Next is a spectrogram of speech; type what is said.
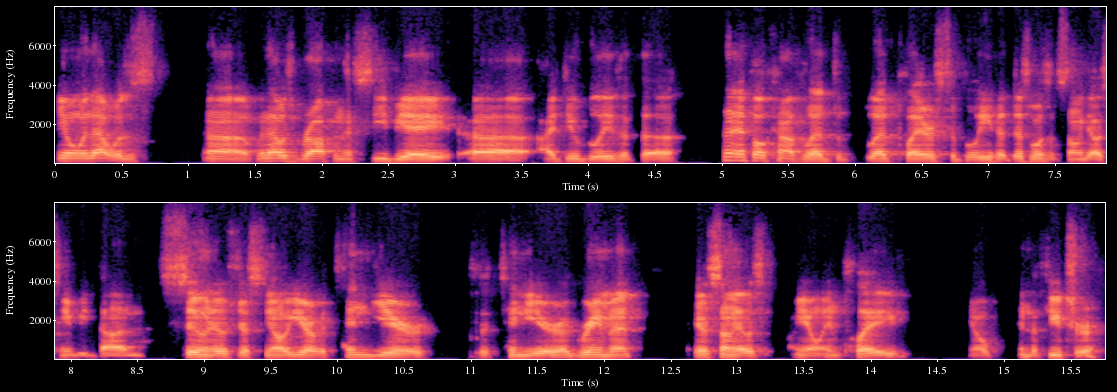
you know, when that was, uh, when that was brought up in the CBA, uh, I do believe that the the NFL kind of led the, led players to believe that this wasn't something that was going to be done soon. It was just you know you have a ten year a ten year agreement. It was something that was you know in play you know in the future.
